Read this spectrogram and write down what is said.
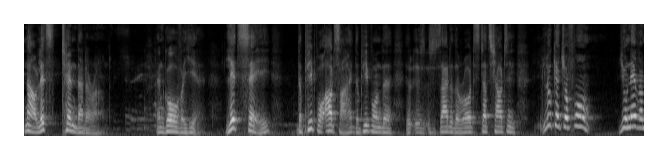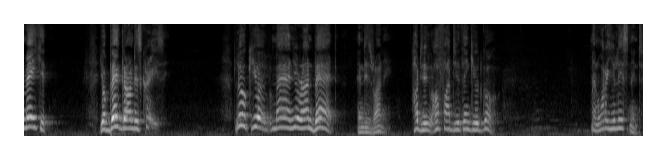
Now, let's turn that around and go over here. Let's say the people outside, the people on the uh, uh, side of the road, start shouting, Look at your phone. You'll never make it. Your background is crazy. Look, you man, you run bad. And he's running. How do you how far do you think you'd go? Man, what are you listening to?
